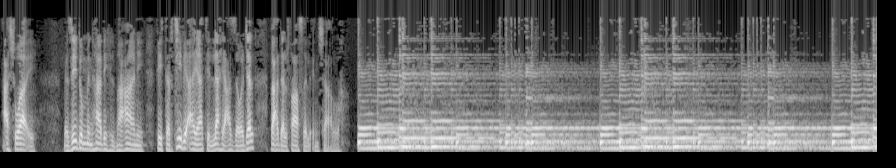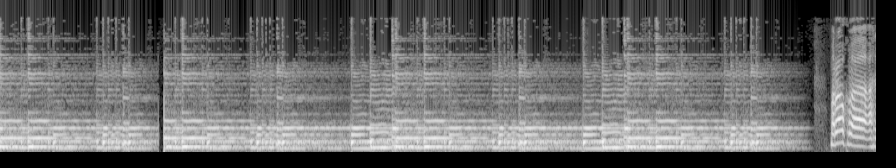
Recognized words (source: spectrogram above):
عشوائي. مزيد من هذه المعاني في ترتيب آيات الله عز وجل بعد الفاصل إن شاء الله.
